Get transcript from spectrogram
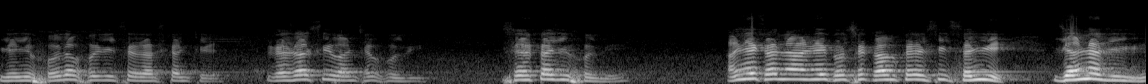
ज्यांनी फोडाफोडीचं राजकारण केलं घराची माणसं फोडली सरकारी फोडली. अनेकांना अनेक वर्ष काम करायची संधी ज्यांना दिली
